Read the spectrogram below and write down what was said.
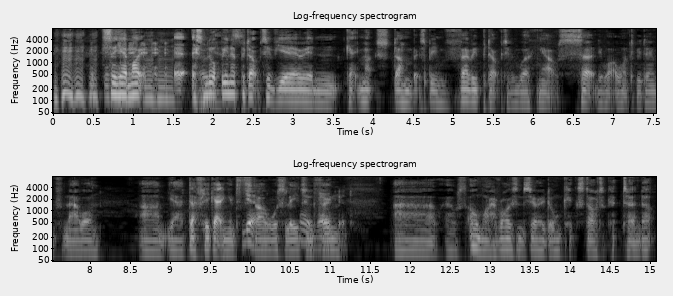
so yeah, my, it's Oh, not been a productive year in getting much done, but it's been very productive in working out certainly what I want to be doing from now on. Um, yeah, definitely getting into the Yeah. Star Wars Legion Oh, thing. good. Uh, else? Oh, my Horizon Zero Dawn Kickstarter turned up,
